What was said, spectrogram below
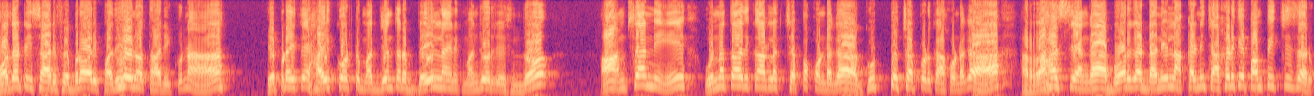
మొదటిసారి ఫిబ్రవరి పదిహేనో తారీఖున ఎప్పుడైతే హైకోర్టు మధ్యంతర బెయిల్ ఆయనకు మంజూరు చేసిందో ఆ అంశాన్ని ఉన్నతాధికారులకు చెప్పకుండా గుట్టు చప్పుడు కాకుండా రహస్యంగా బోర్గడ్డ అనిల్ని అక్కడి నుంచి అక్కడికే పంపించేశారు.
